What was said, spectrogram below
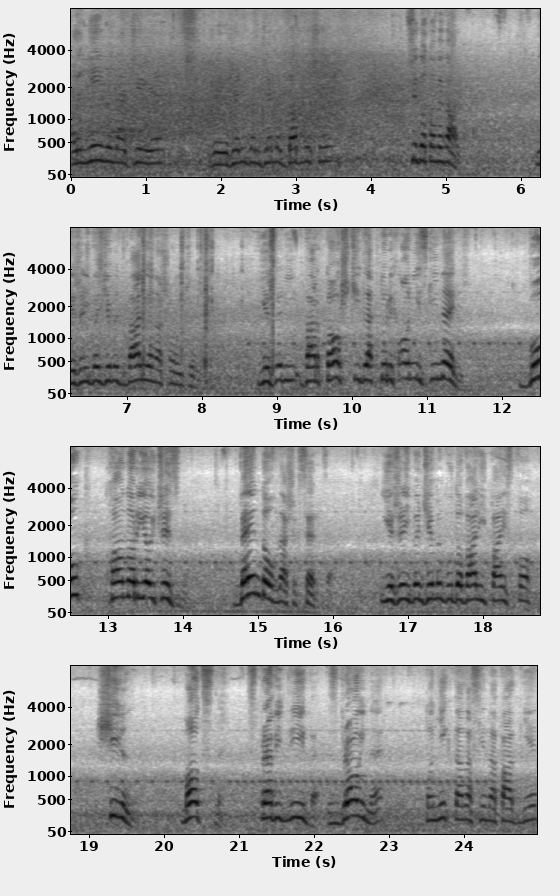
Ale miejmy nadzieję, że jeżeli będziemy dobrze się przygotowywali, jeżeli będziemy dbali o naszą ojczyznę, jeżeli wartości, dla których oni zginęli, Bóg, honor i ojczyzna, będą w naszych sercach, jeżeli będziemy budowali państwo silne, mocne, sprawiedliwe, zbrojne, to nikt na nas nie napadnie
